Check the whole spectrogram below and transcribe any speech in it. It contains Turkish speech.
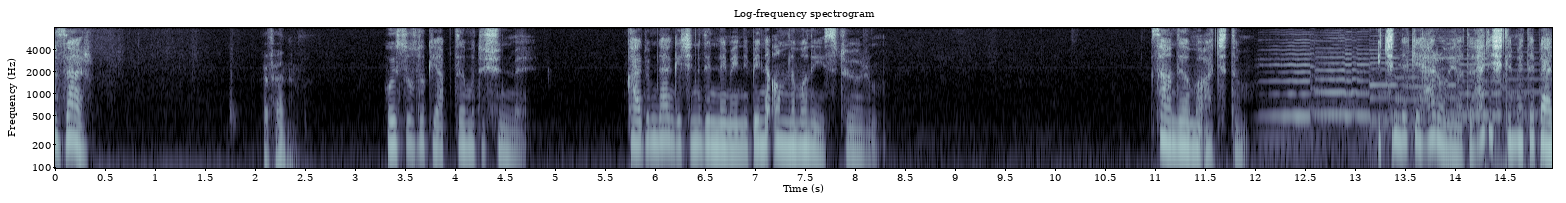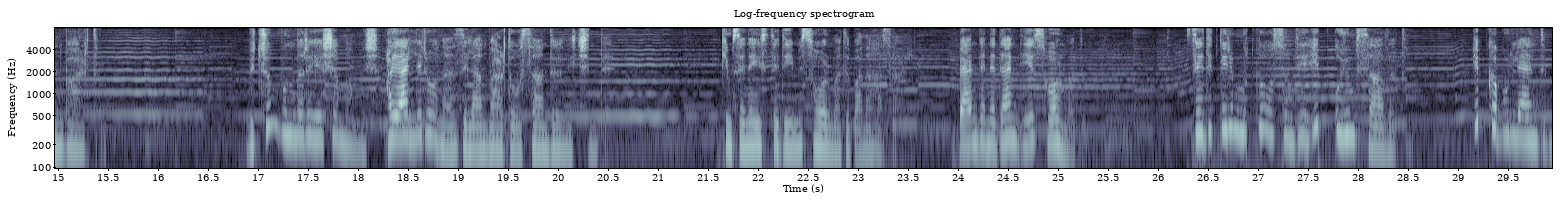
Hazar, Efendim? huysuzluk yaptığımı düşünme. Kalbimden geçeni dinlemeni, beni anlamanı istiyorum. Sandığımı açtım. İçindeki her oyada, her işlemede ben vardım. Bütün bunları yaşamamış, hayalleri olan Zilan vardı o sandığın içinde. Kimse ne istediğimi sormadı bana Hazar. Ben de neden diye sormadım. Sevdiklerim mutlu olsun diye hep uyum sağladım. Hep kabullendim.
